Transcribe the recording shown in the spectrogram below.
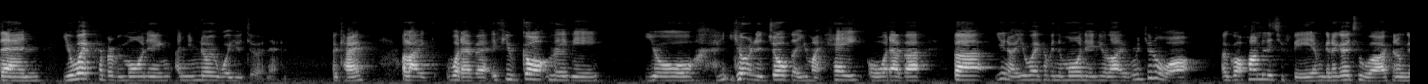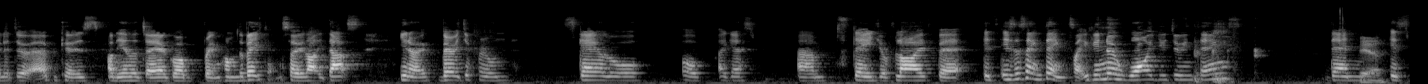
then you wake up every morning and you know what you're doing it. Okay? Like whatever. If you've got maybe you're you're in a job that you might hate or whatever, but you know, you wake up in the morning and you're like, well, do you know what? I've got family to feed, I'm gonna go to work and I'm gonna do it because at the end of the day I gotta bring home the bacon. So like that's, you know, very different scale or or I guess um, stage of life, but it's, it's the same thing. It's like if you know why you're doing things, then Yeah. it's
